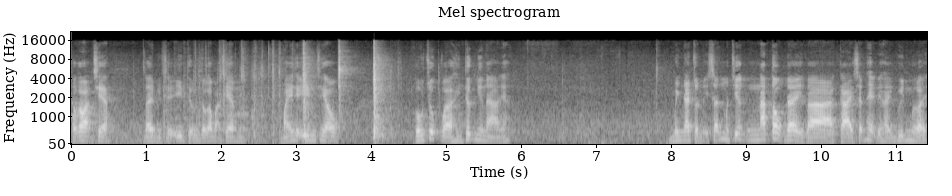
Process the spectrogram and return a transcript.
cho các bạn xem. Đây mình sẽ in thử cho các bạn xem. Máy sẽ in theo cấu trúc và hình thức như nào nhé. Mình đã chuẩn bị sẵn một chiếc laptop đây và cài sẵn hệ điều hành Win 10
